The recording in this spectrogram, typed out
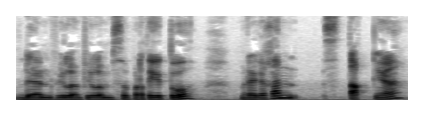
dan film-film seperti itu mereka kan stucknya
